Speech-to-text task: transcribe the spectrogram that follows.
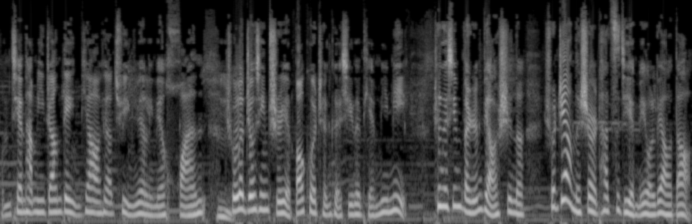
我们欠他们一张电影票，要去影院里面还。除了周星驰，也包括陈可辛的《甜蜜蜜》。陈可辛本人表示呢，说这样的事儿他自己也没有料到。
